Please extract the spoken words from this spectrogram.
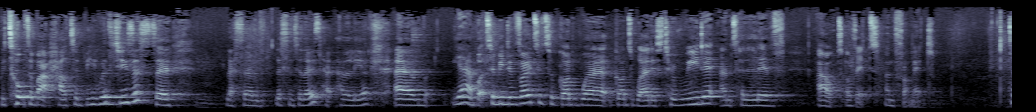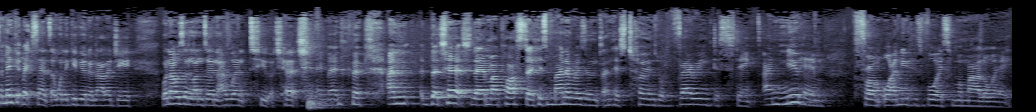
we talked about how to be with Jesus. So let's um, listen to those. Hallelujah. Um, yeah, but to be devoted to God where God's word is to read it and to live out of it and from it. To make it make sense, I want to give you an analogy. When I was in London, I went to a church, amen. and the church there, my pastor, his mannerisms and his tones were very distinct. I knew him from, or I knew his voice from a mile away.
